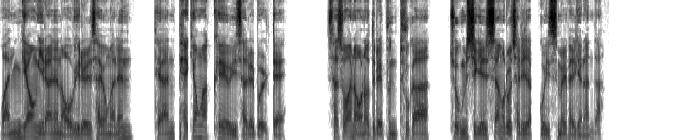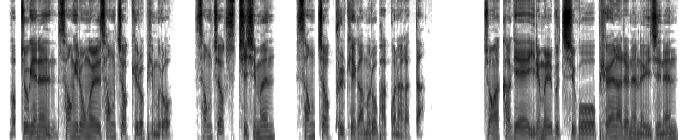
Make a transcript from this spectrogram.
완경이라는 어휘를 사용하는 대한폐경학회 의사를 볼 때 사소한 언어들의 분투가 조금씩 일상으로 자리 잡고 있음을 발견한다. 법조계는 성희롱을 성적 괴롭힘으로, 성적 수치심은 성적 불쾌감으로 바꿔나갔다. 정확하게 이름을 붙이고 표현하려는 의지는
